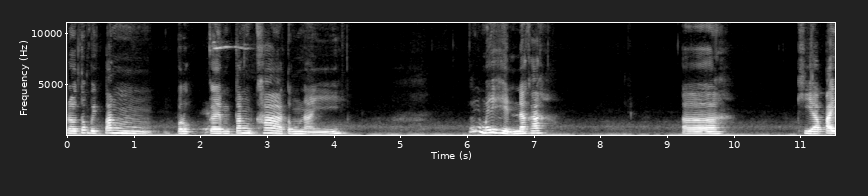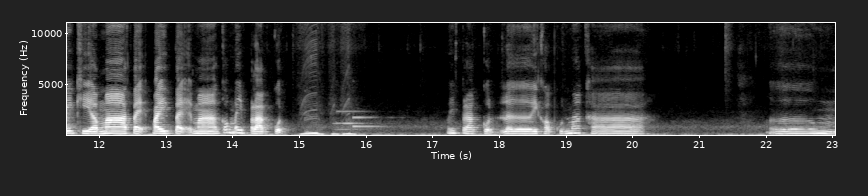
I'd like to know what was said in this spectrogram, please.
เราต้องไปตั้งโปรแกรมตั้งค่าตรงไหน ก็ยังไม่เห็นนะคะ เขี่ยไปเขี่ยมาแตะไปแตะมาก็ไม่ปรากฏ ไม่ปรากฏเลยขอบคุณมากค่ะเอม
